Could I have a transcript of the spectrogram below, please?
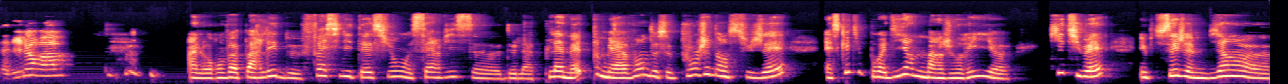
Salut Laura. Alors, on va parler de facilitation au service euh, de la planète. Mais avant de se plonger dans le sujet, est-ce que tu pourrais dire, Marjorie, euh, qui tu es? Et puis, tu sais, j'aime bien, euh,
